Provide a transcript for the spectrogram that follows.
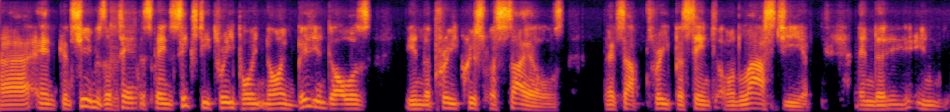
Uh, and consumers are set to spend $63.9 billion in the pre Christmas sales. That's up 3% on last year. And uh, in,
